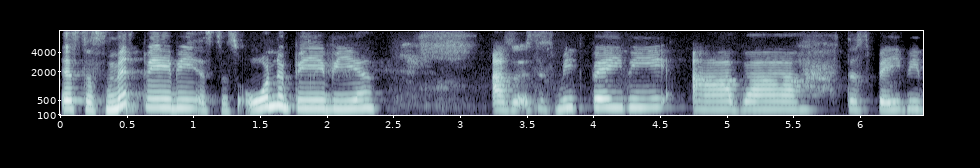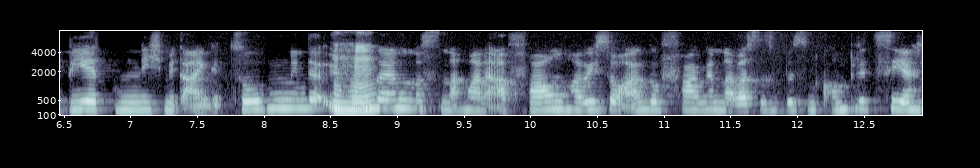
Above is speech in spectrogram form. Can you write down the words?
Ist das mit Baby? Ist das ohne Baby? Also es ist mit Baby, aber das Baby wird nicht mit eingezogen in der Mhm. Übungen. Das nach meiner Erfahrung habe ich so angefangen, aber es ist ein bisschen kompliziert,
